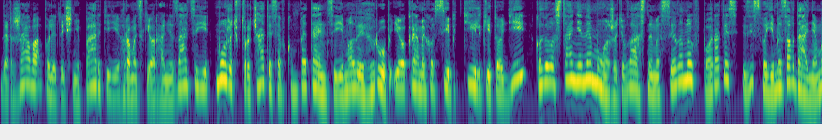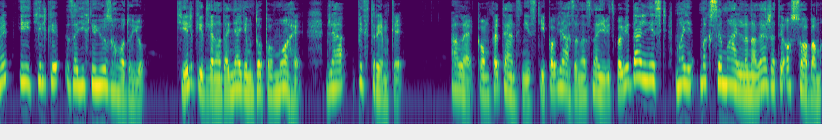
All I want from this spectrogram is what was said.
Держава, політичні партії, громадські організації можуть втручатися в компетенції малих груп і окремих осіб тільки тоді, коли останні не можуть власними силами впоратись зі своїми завданнями і тільки за їхньою згодою, тільки для надання їм допомоги, для підтримки. Але компетентність і пов'язана з нею відповідальність має максимально належати особам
